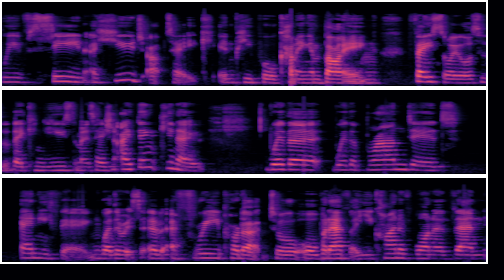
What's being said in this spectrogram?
we've seen a huge uptake in people coming and buying face oil so that they can use the meditation. I think you know, with a with a branded anything, whether it's a, a free product or, or, whatever, you kind of want to then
